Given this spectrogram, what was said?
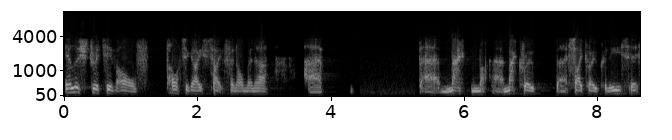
illustrative of poltergeist type phenomena, uh, uh, mac, ma- uh, macro uh, psychokinesis.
